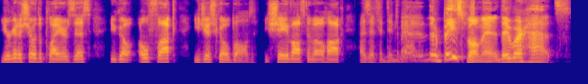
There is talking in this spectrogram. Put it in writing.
You're going to show the players this. You go, oh, fuck. You just go bald. You shave off the mohawk as if it didn't matter. Uh, they're baseball, man. They wear hats.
